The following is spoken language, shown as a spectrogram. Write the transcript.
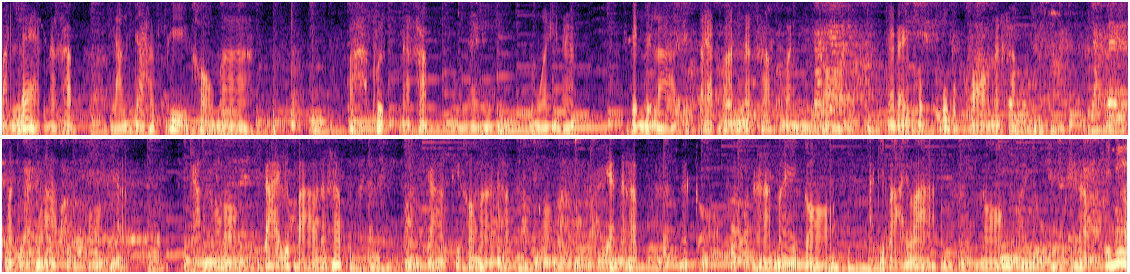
วันแรกนะครับ หลังจากที่เข้ามาอ่าฝึกนะครับอยู่ในหน่วยนะครับ เป็นเวลา 18 วันนะครับ วันนี้ก็จะได้พบผู้ปกครองนะครับ มาดูว่าผู้ปกครองจะ จำน้องๆได้หรือเปล่านะครับ หลังจากที่เข้ามานะครับ เราก็มาลงทะเบียนนะครับ แล้วก็ผู้ฝึกหารใหม่ก็อธิบายว่าน้องมาอยู่นะครับที่นี่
